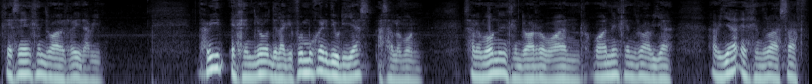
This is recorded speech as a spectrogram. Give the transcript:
Jesé engendró al rey David. David engendró de la que fue mujer de Urías a Salomón. Salomón engendró a Roboán, Roboán engendró a Abiyá, Abiyá engendró a Asaf,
